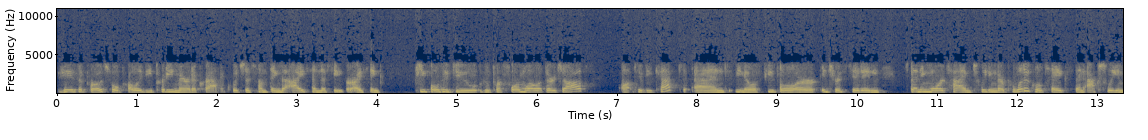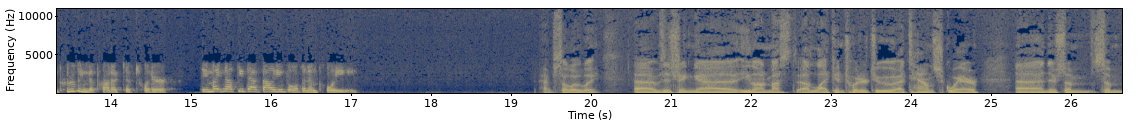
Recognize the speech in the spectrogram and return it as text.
his approach will probably be pretty meritocratic, which is something that I tend to favor. I think people who do who perform well at their jobs ought to be kept, and you know if people are interested in spending more time tweeting their political takes than actually improving the product of Twitter, they might not be that valuable of an employee. Absolutely. Uh, it was interesting. Uh, Elon Musk uh, likened Twitter to a town square, and there's some some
